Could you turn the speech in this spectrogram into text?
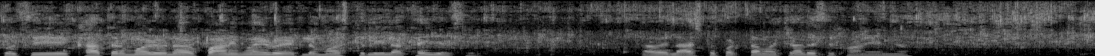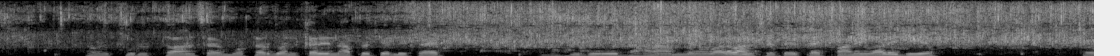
પછી ખાતર મળ્યું ને પાણી મળ્યું એટલે મસ્ત લીલા થઈ જશે. હવે લાસ્ટ પટ્ટામાં ચાલે છે પાણી અહીંયા. હવે પૂરું થવાનું છે. મોટર બંધ કરીને આપણે પેલી સાઈડ બીજું ધાણા અમને વાળવાનું છે તે સાઈડ પાણી વાળી દઈએ. તો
